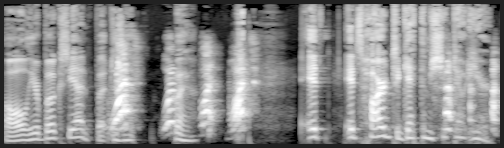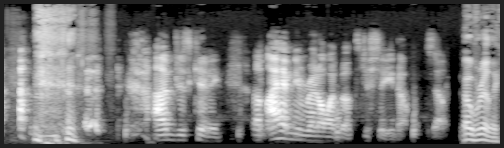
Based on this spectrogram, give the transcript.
all your books yet, but What? What? Well- What? What? it it's hard to get them shipped out here. I'm just kidding. Um, I haven't even read all my books, just so you know. So, oh, really?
